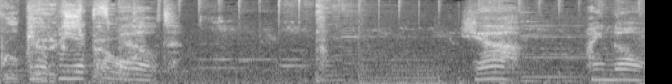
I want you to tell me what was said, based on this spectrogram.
we'll get You'll expelled. expelled. Yeah, I know.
